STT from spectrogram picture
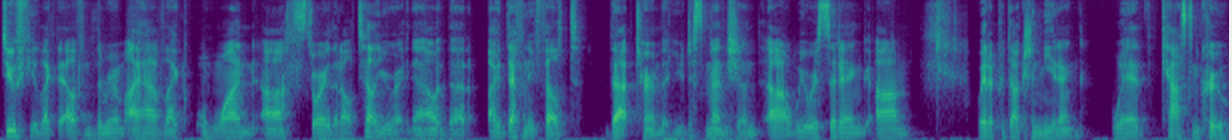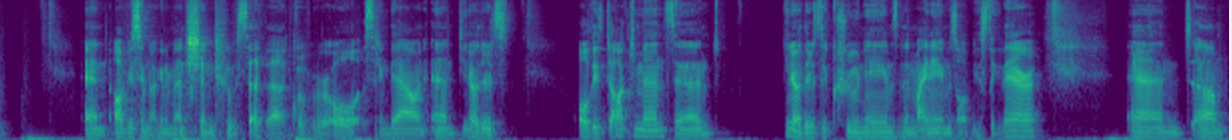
do feel like the elephant in the room. I have like one uh, story that I'll tell you right now that I definitely felt that term that you just mentioned. Uh, we were sitting, um, we had a production meeting with cast and crew. And obviously, I'm not going to mention who said that, but we were all sitting down. And, you know, there's all these documents, and, you know, there's the crew names, and then my name is obviously there. And um,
